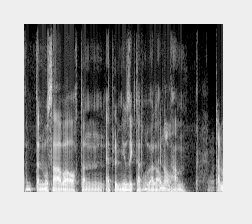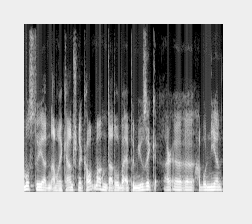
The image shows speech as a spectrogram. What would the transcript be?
Dann, dann, muss er aber auch dann Apple Music darüber laufen genau. haben. Dann musst du ja einen amerikanischen Account machen, darüber Apple Music äh, äh, abonnieren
